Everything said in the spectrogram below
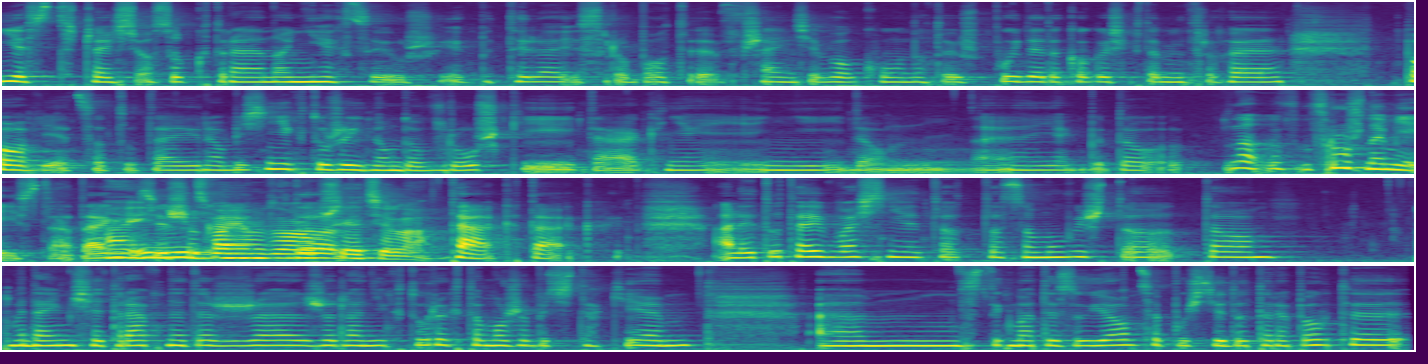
jest część osób, która no nie chce już, jakby tyle jest roboty wszędzie wokół, no to już pójdę do kogoś, kto mi trochę powie, co tutaj robić. Niektórzy idą do wróżki, tak, nie, idą e, jakby do, no, w różne miejsca, tak. A inni szukają do, do przyjaciela. Tak, tak. Ale tutaj właśnie to, to co mówisz, to, to wydaje mi się trafne też, że, że dla niektórych to może być takie stygmatyzujące pójście do terapeuty,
